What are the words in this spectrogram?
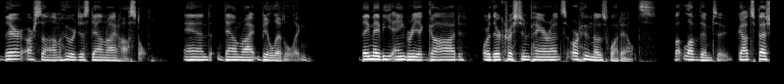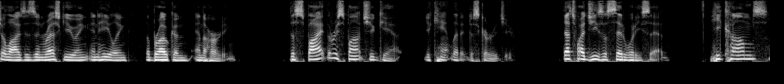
there are some who are just downright hostile and downright belittling. They may be angry at God or their Christian parents or who knows what else, but love them too. God specializes in rescuing and healing the broken and the hurting. Despite the response you get, you can't let it discourage you. That's why Jesus said what he said. He comes,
